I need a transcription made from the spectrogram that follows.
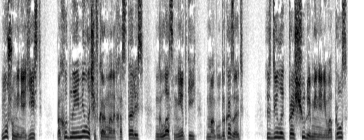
нож у меня есть, Походные мелочи в карманах остались, глаз меткий, могу доказать. Сделать прощу для меня не вопрос,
